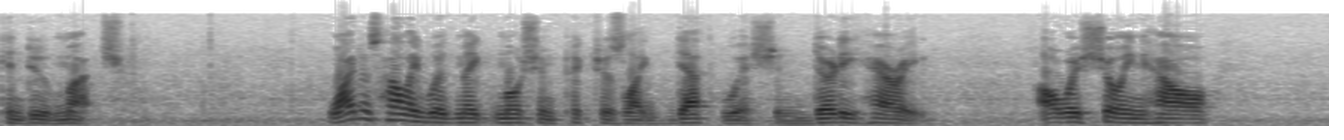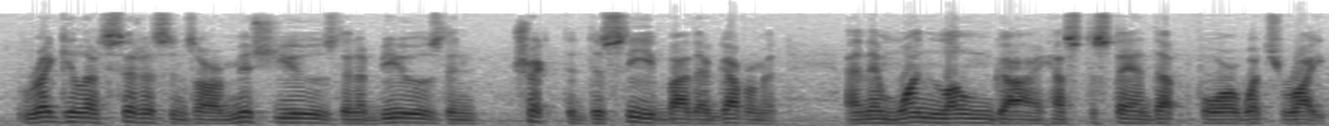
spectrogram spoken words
can do much. Why does Hollywood make motion pictures like Death Wish and Dirty Harry, always showing how regular citizens are misused and abused and tricked and deceived by their government, and then one lone guy has to stand up for what's right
